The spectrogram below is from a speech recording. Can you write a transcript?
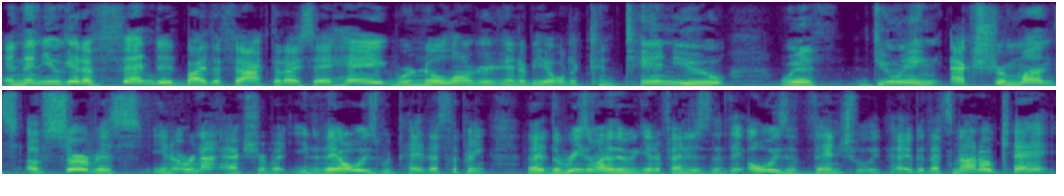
and then you get offended by the fact that I say, hey, we're no longer going to be able to continue with doing extra months of service, you know, or not extra, but you know, they always would pay. That's the thing. The reason why they would get offended is that they always eventually pay, but that's not okay.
